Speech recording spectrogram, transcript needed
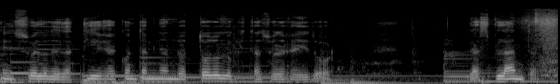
el suelo de la tierra, contaminando a todo lo que está a su alrededor. Las plantas.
